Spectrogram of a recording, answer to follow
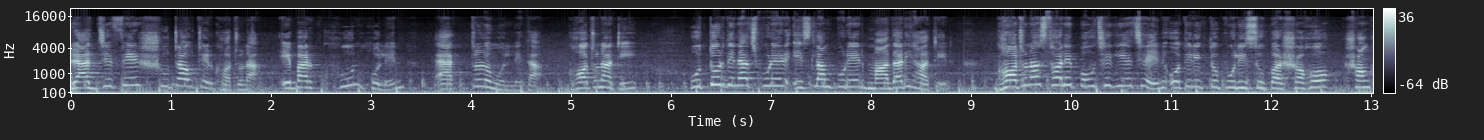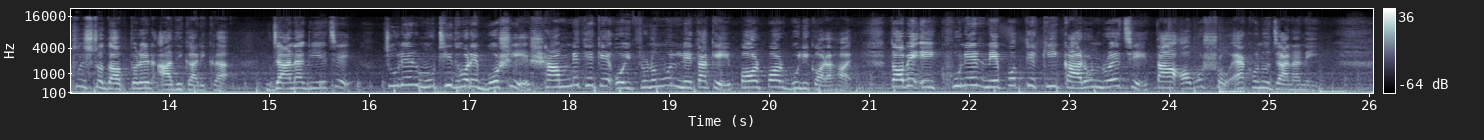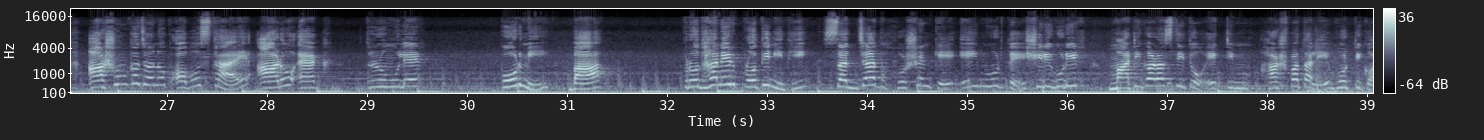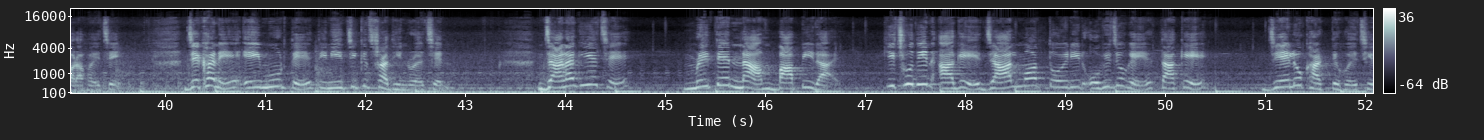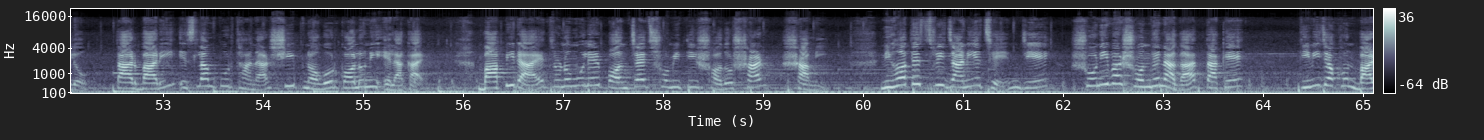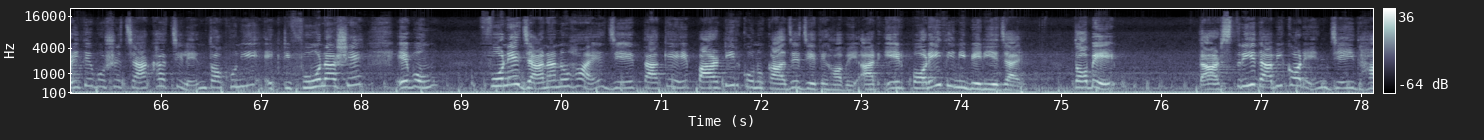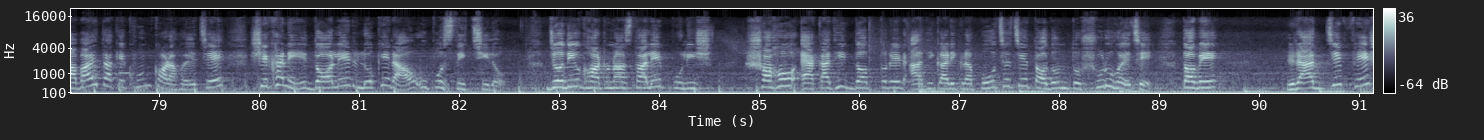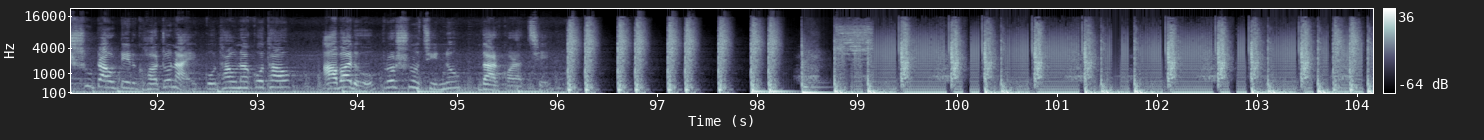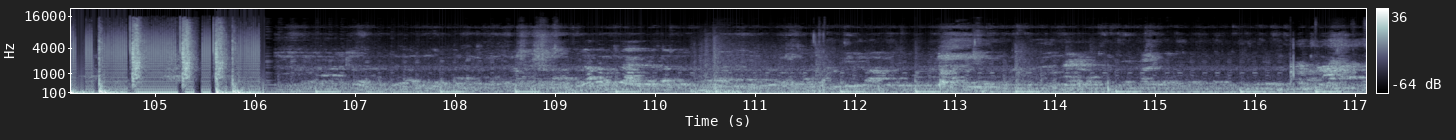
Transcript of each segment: রাজ্যে ফের শুট আউটের ঘটনা। এবার খুন হলেন এক তৃণমূল নেতা। ঘটনাটি উত্তর দিনাজপুরের ইসলামপুরের মাদারিহাটের। ঘটনাস্থলে পৌঁছে গিয়েছেন অতিরিক্ত পুলিশ সুপার সহ সংশ্লিষ্ট দপ্তরের আধিকারিকরা। জানা গিয়েছে, চুলের মুঠি ধরে বসিয়ে সামনে থেকে ওই তৃণমূল নেতাকে পরপর গুলি করা হয়। তবে এই খুনের নেপথ্যে কী কারণ রয়েছে তা অবশ্য এখনও জানা নেই। আশঙ্কাজনক অবস্থায় আরও এক তৃণমূলের কর্মী বা প্রধানের প্রতিনিধি সজ্জাদ হোসেনকে এই মুহূর্তে শিলিগুড়ির মাটিগাড়াস্থিত একটি হাসপাতালে ভর্তি করা হয়েছে, যেখানে এই মুহূর্তে তিনি চিকিৎসাধীন রয়েছেন। জানা গিয়েছে, মৃতের নাম বাপি রায়। কিছুদিন আগে জাল মদ তৈরির অভিযোগে তাকে জেলও খাটতে হয়েছিল। তার বাড়ি ইসলামপুর থানার শিবনগর কলোনি এলাকায়। বাপি রায় তৃণমূলের পঞ্চায়েত সমিতির সদস্যার স্বামী। নিহতের স্ত্রী জানিয়েছেন যে শনিবার সন্ধে নাগাদ তাকে তিনি যখন বাড়িতে বসে চা খাচ্ছিলেন, তখনই একটি ফোন আসে এবং ফোনে জানানো হয় যে তাকে পার্টির কোনো কাজে যেতে হবে আর এরপরেই তিনি বেরিয়ে যায়। তবে তার স্ত্রী দাবি করেন, যেই ধাবায় তাকে খুন করা হয়েছে, সেখানে দলের লোকেরাও উপস্থিত ছিল। যদিও ঘটনাস্থলে পুলিশ সহ একাধিক দপ্তরের আধিকারিকরা পৌঁছেছে, তদন্ত শুরু হয়েছে। তবে রাজ্যে ফের শুট আউটের ঘটনায় কোথাও না কোথাও আবারও প্রশ্নচিহ্ন দাঁড় করাচ্ছে। আমাকে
